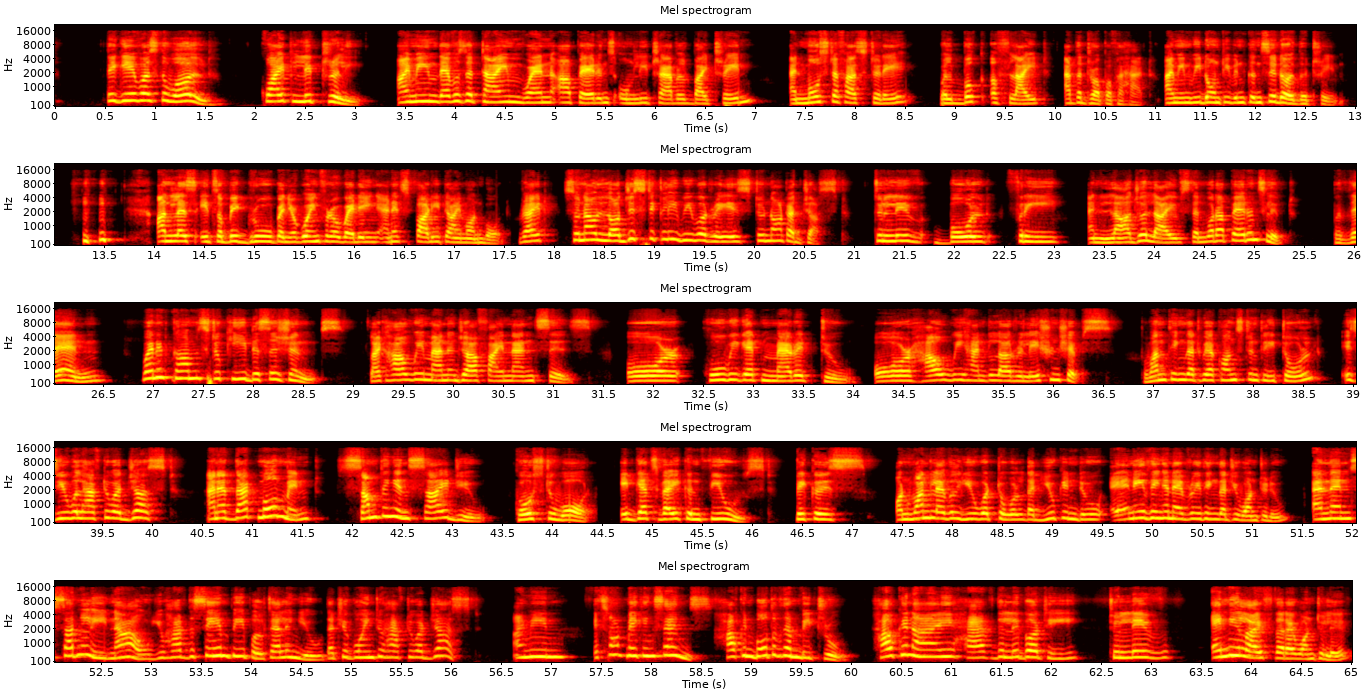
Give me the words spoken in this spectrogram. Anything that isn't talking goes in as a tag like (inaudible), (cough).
they gave us the world, quite literally. I mean, there was a time when our parents only traveled by train, and most of us today will book a flight at the drop of a hat. I mean, we don't even consider the train. (laughs) Unless it's a big group and you're going for a wedding and it's party time on board, right? So now, logistically, we were raised to not adjust, to live bold, free, and larger lives than what our parents lived. But then, when it comes to key decisions, like how we manage our finances or who we get married to, or how we handle our relationships. The one thing that we are constantly told is you will have to adjust. And at that moment, something inside you goes to war. It gets very confused because on one level, you were told that you can do anything and everything that you want to do. And then suddenly now you have the same people telling you that you're going to have to adjust. I mean, it's not making sense. How can both of them be true? How can I have the liberty to live any life that I want to live.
